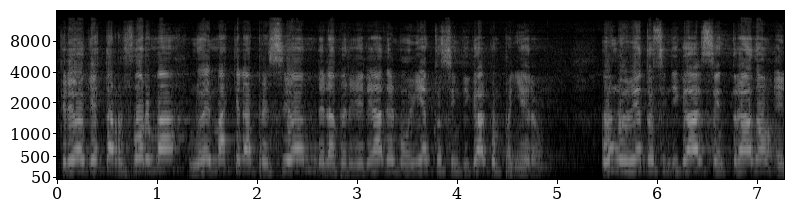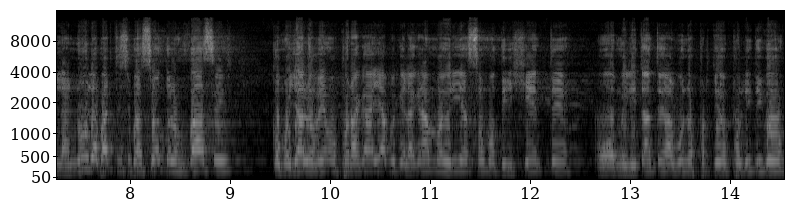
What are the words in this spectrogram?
Creo que esta reforma no es más que la presión de la peregrinidad del movimiento sindical, compañero un movimiento sindical centrado en la nula participación de los bases, como ya lo vemos por acá ya, porque la gran mayoría somos dirigentes o militantes de algunos partidos políticos.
